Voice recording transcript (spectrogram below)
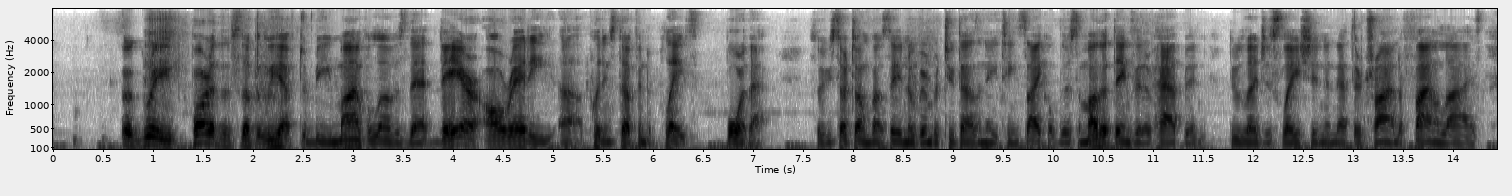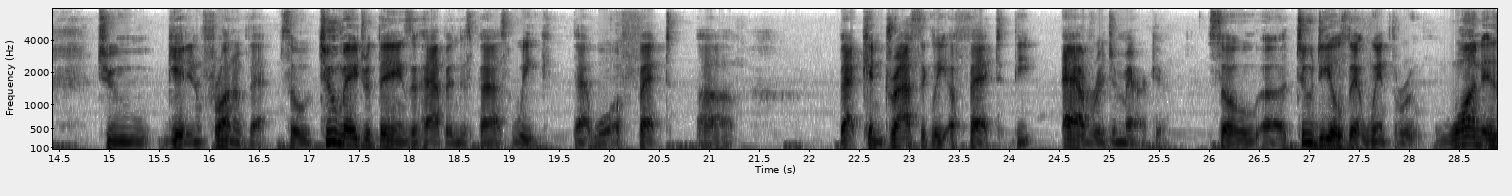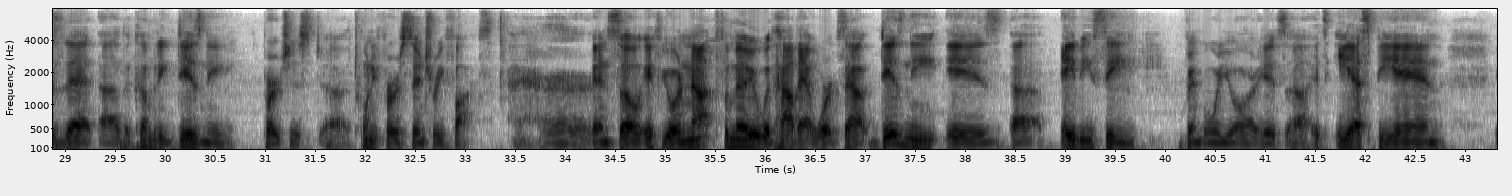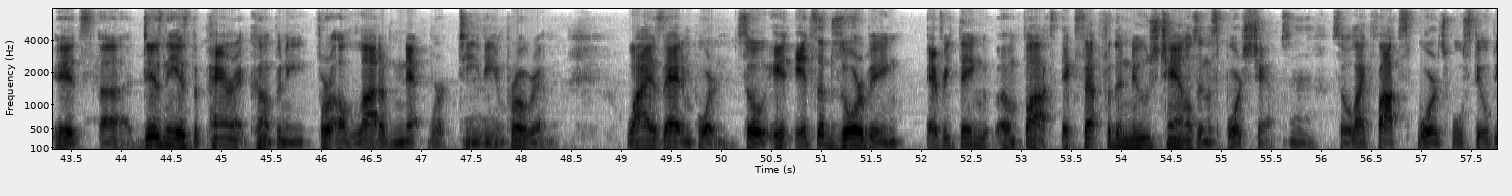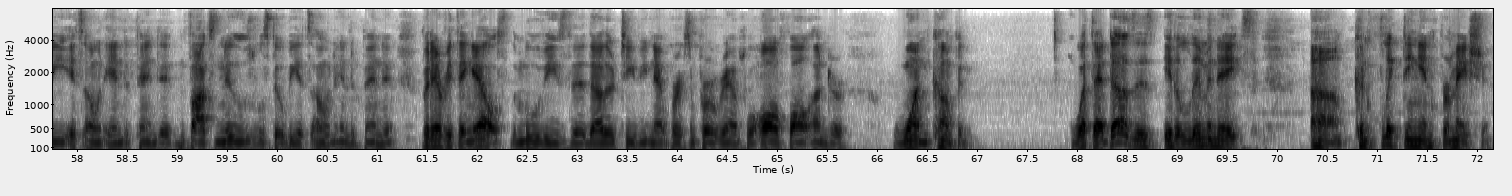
agree. Part of the stuff that we have to be mindful of is that they are already uh, putting stuff into place for that. So you start talking about, say, November 2018 cycle. There's some other things that have happened through legislation and that they're trying to finalize to get in front of that. So two major things have happened this past week that will affect, uh, that can drastically affect the average American. So uh, two deals that went through. One is that uh, the company Disney purchased uh, 21st Century Fox. I heard. And so if you're not familiar with how that works out, Disney is uh, ABC, on where you are. It's uh, it's ESPN. It's uh, Disney is the parent company for a lot of network TV and programming. Why is that important? So it, it's absorbing everything on Fox except for the news channels and the sports channels. So like Fox Sports will still be its own independent, and Fox News will still be its own independent. But everything else, the movies, the, the other TV networks and programs will all fall under one company. What that does is it eliminates um, conflicting information.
